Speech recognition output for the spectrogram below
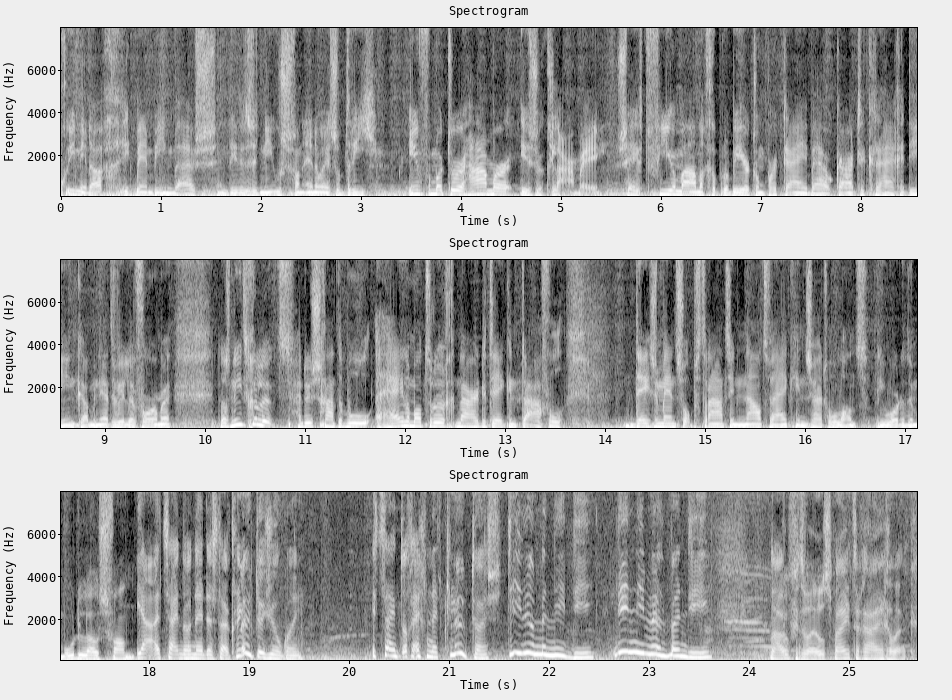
Goedemiddag, ik ben Bien Buis en dit is het nieuws van NOS op 3. Informateur Hamer is er klaar mee. Ze heeft vier maanden geprobeerd om partijen bij elkaar te krijgen die een kabinet willen vormen. Dat is niet gelukt, dus gaat de boel helemaal terug naar de tekentafel. Deze mensen op straat in Naaldwijk in Zuid-Holland, die worden er moedeloos van. Ja, het zijn toch net als de kleuters, jongen. Het zijn toch echt net kleuters. Die wil me niet die, die niet wil me die. Nou, ik vind het wel heel spijtig eigenlijk.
